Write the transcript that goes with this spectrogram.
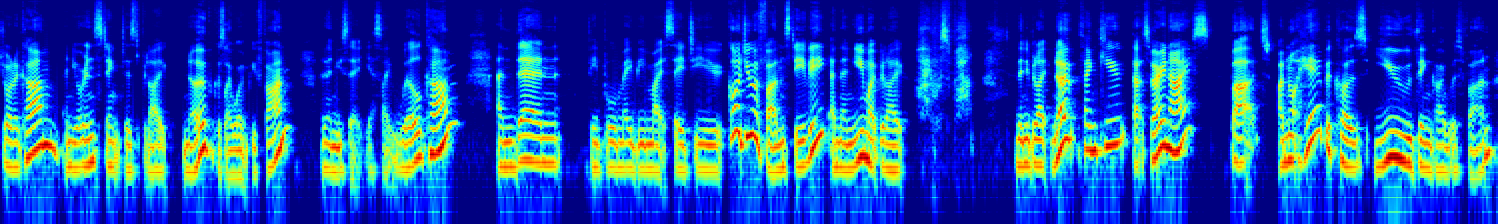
Do you want to come? And your instinct is to be like, no, because I won't be fun. And then you say, yes, I will come. And then people maybe might say to you, God, you were fun, Stevie. And then you might be like, I was fun. And then you'd be like, no, thank you. That's very nice. But I'm not here because you think I was fun.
